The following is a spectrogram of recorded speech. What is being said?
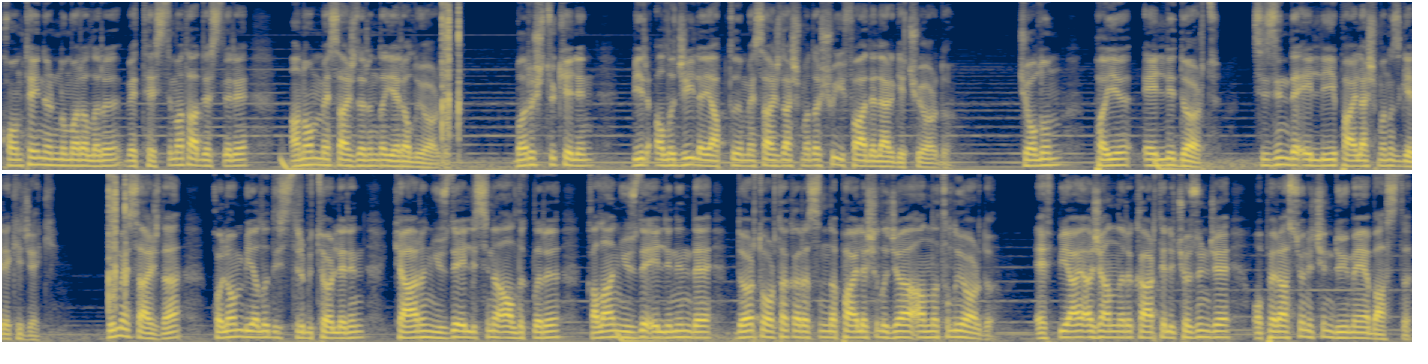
konteyner numaraları ve teslimat adresleri anom mesajlarında yer alıyordu. Barış Tükel'in bir alıcıyla yaptığı mesajlaşmada şu ifadeler geçiyordu. Jol'un payı 54. Sizin de 50'yi paylaşmanız gerekecek. Bu mesajda Kolombiyalı distribütörlerin karın %50'sini aldıkları, kalan %50'nin de 4 ortak arasında paylaşılacağı anlatılıyordu. FBI ajanları karteli çözünce operasyon için düğmeye bastı.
